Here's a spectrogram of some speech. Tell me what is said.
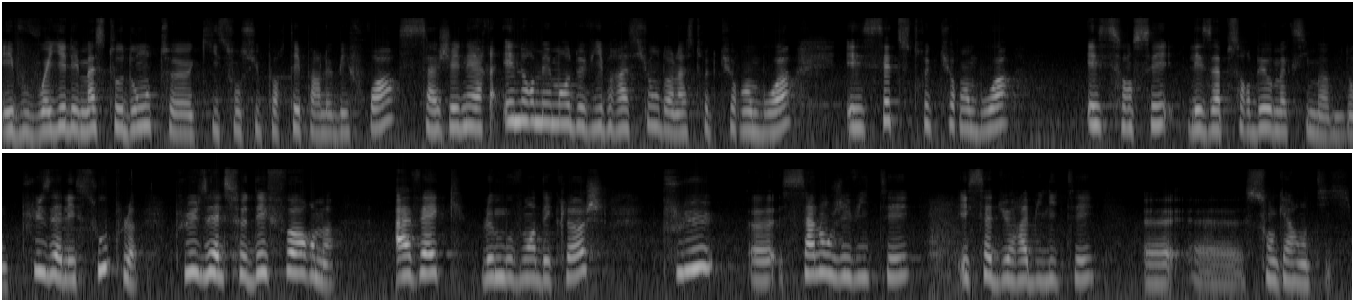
et vous voyez les mastodontes euh, qui sont supportés par le beffroi, ça génère énormément de vibrations dans la structure en bois, et cette structure en bois est censée les absorber au maximum. Donc plus elle est souple, plus elle se déforme avec le mouvement des cloches, plus euh, sa longévité et sa durabilité euh, euh, sont garanties.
